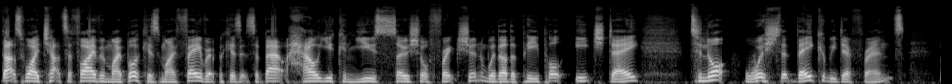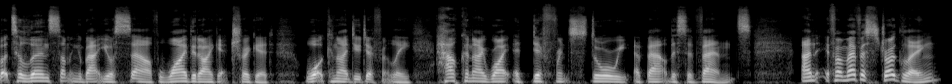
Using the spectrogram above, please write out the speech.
that's why chapter five in my book is my favorite because it's about how you can use social friction with other people each day to not wish that they could be different, but to learn something about yourself. Why did I get triggered? What can I do differently? How can I write a different story about this event? And if I'm ever struggling,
